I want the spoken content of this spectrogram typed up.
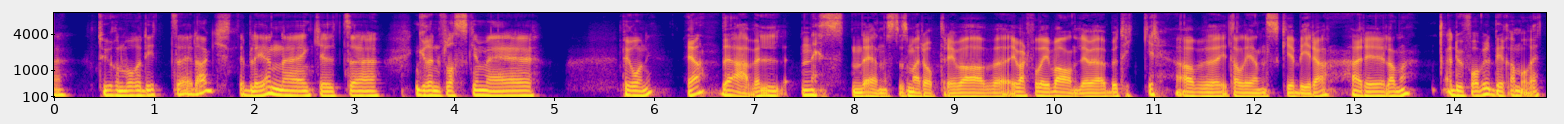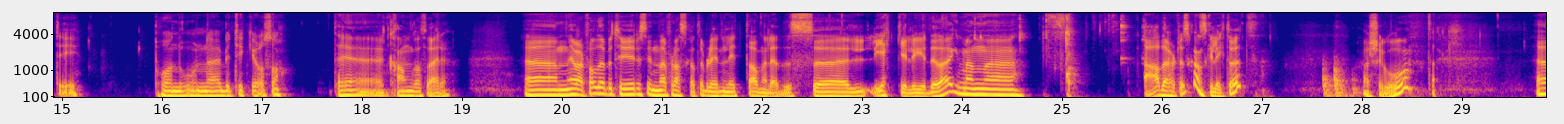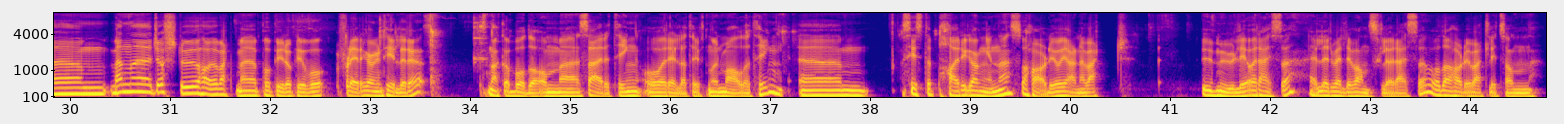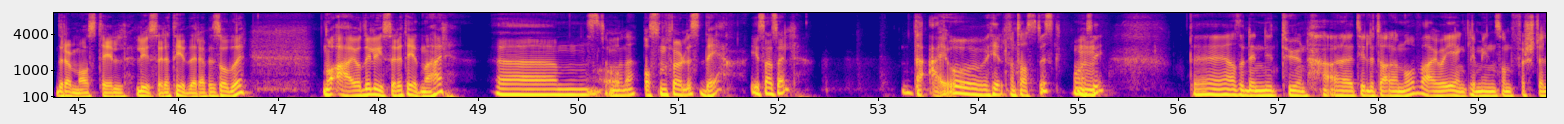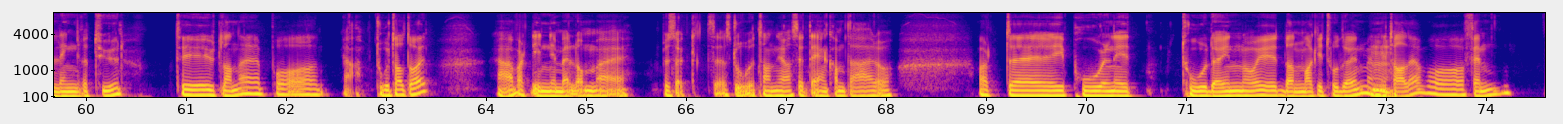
turen vår dit i dag. Det ble en enkelt grønn flaske med Pironi. Ja, det er vel nesten det eneste som er å oppdrive av, i hvert fall i vanlige butikker, av italiensk bira her i landet. Du får vel birra Moretti på noen butikker også? Det kan godt være. Um, I hvert fall Det betyr, siden det er flaske, at det blir en litt annerledes uh, jekkelyd i dag. Men uh, ja, det hørtes ganske likt ut. Vær så god. Takk. Um, men uh, Josh, du har jo vært med på Pyro Pivo flere ganger tidligere. Snakka både om sære ting og relativt normale ting. Um, siste par gangene så har det jo gjerne vært umulig å reise, eller veldig vanskelig å reise. Og da har det jo vært litt sånn drømme oss til lysere tider-episoder. Nå er jo de lysere tidene her. Um, Stemmer det. Åssen føles det i seg selv? Det er jo helt fantastisk, må jeg mm. si. Det, altså, denne turen til Italia nå var jo egentlig min sånn første lengre tur til utlandet på ja, to og et halvt år. Jeg har vært innimellom eh, besøkt Storbritannia, sett én kamp der. og Vært eh, i Polen i to døgn og i Danmark i to døgn, men mm. Italia på fem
